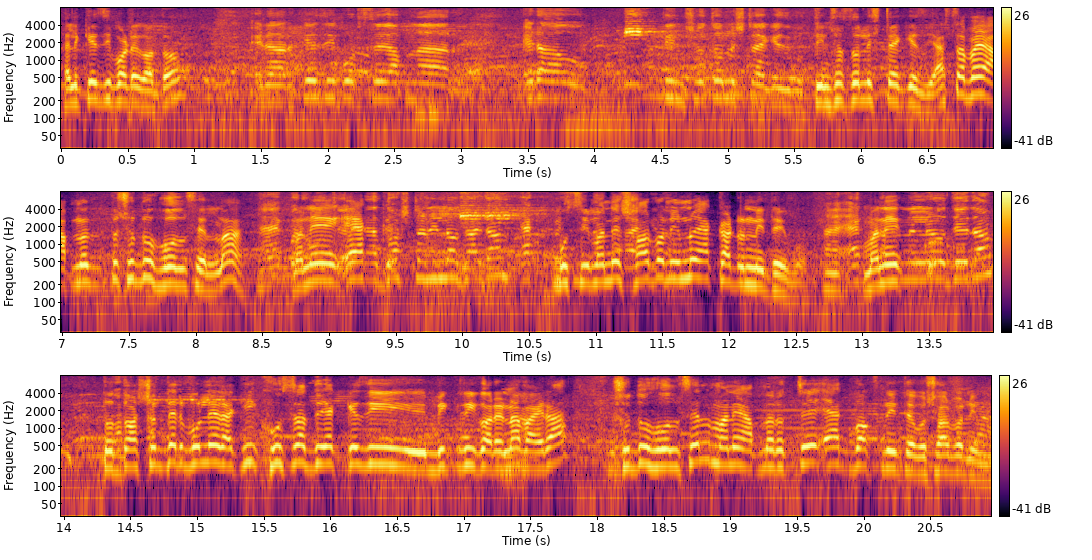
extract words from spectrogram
তাহলে কেজি পড়ে কত? এটার কেজি পড়ছে আপনার এটাও তিনশো চল্লিশ টাকা কেজি তিনশো চল্লিশ টাকা কেজি। আচ্ছা ভাই আপনাদের তো শুধু হোলসেল না? হ্যাঁ, মানে এক দশটা নিলেও যাই দাম এক বুঝছি মানে। সর্বনিম্ন এক কার্টুন নিতে হইব। হ্যাঁ মানে তো দর্শকদের বলে রাখি খুচরা দুই এক কেজি বিক্রি করে না ভাইরা। শুধু হোলসেল মানে আপনার হচ্ছে এক বক্স নিতে হবে সর্বনিম্ন।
